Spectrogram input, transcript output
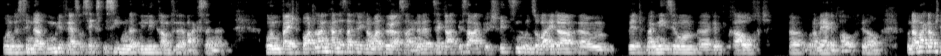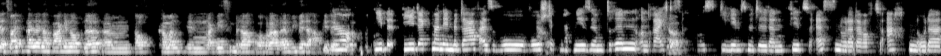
Und es sind dann ungefähr so sechs bis 700 Milligramm für Erwachsene. Und bei Sportlern kann das natürlich nochmal höher sein. Ne? Wir hatten es ja gerade gesagt, durch Schwitzen und so weiter ähm, wird Magnesium äh, gebraucht äh, oder mehr gebraucht, genau. Und dann war, glaube ich, der zweite Teil deiner Frage noch, ne, ähm, auch kann man den Magnesiumbedarf auch, oder ne, wie wird er abgedeckt? Ja, wie, wie deckt man den Bedarf? Also wo, wo ja. steckt Magnesium drin und reicht ja. es aus, die Lebensmittel dann viel zu essen oder darauf zu achten oder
